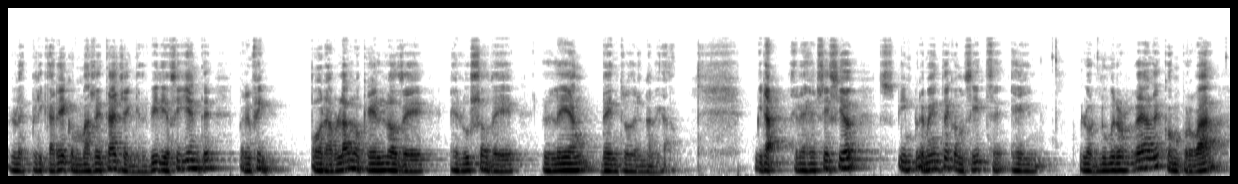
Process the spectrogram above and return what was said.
lo explicaré con más detalle en el vídeo siguiente, pero en fin, por hablar lo que es lo de el uso de LEAN dentro del navegador. Mirad, el ejercicio simplemente consiste en los números reales comprobar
